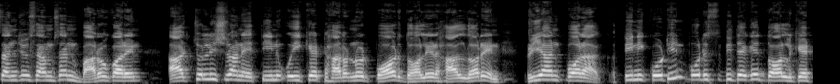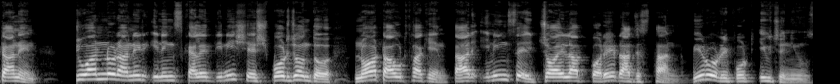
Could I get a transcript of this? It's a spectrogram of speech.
সঞ্জু স্যামসন বারো করেন। আটচল্লিশ রানে তিন উইকেট হারানোর পর দলের হাল ধরেন রিয়ান পরাগ। তিনি কঠিন পরিস্থিতি থেকে দলকে টানেন। চুয়ান্ন রানের ইনিংস খেলেন তিনি শেষ পর্যন্ত। নট আউট থাকেন। তার ইনিংসে জয়লাভ করে Rajasthan. Bureau report U J news.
